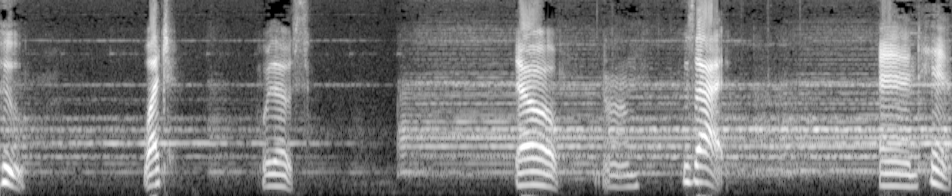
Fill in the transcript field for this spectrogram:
Who? What? Who are those? No. Um, who's that? And him.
